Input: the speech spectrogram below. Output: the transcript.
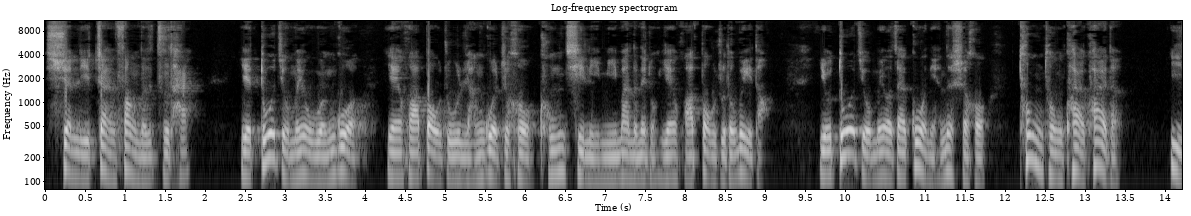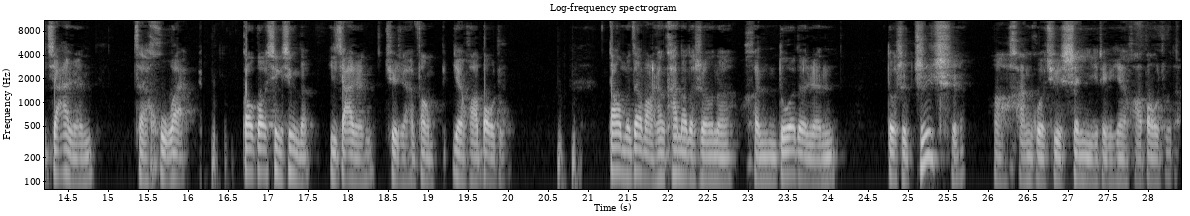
绚丽绽放的姿态，也多久没有闻过烟花爆竹燃过之后空气里弥漫的那种烟花爆竹的味道，有多久没有在过年的时候痛痛快快的一家人在户外。高高兴兴的一家人去燃放烟花爆竹。当我们在网上看到的时候呢，很多的人都是支持啊韩国去申遗这个烟花爆竹的。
